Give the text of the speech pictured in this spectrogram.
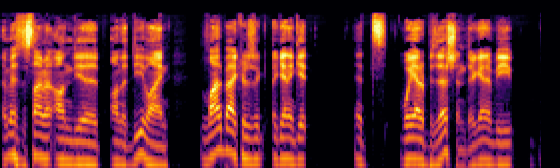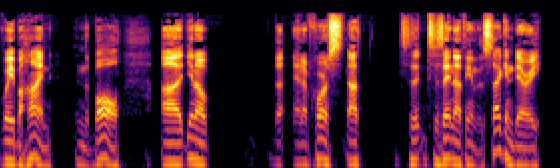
a missed assignment on the on the D line, the linebackers are, are going to get it's way out of position. They're going to be way behind in the ball. Uh, you know, the, and of course, not to, to say nothing of the secondary,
